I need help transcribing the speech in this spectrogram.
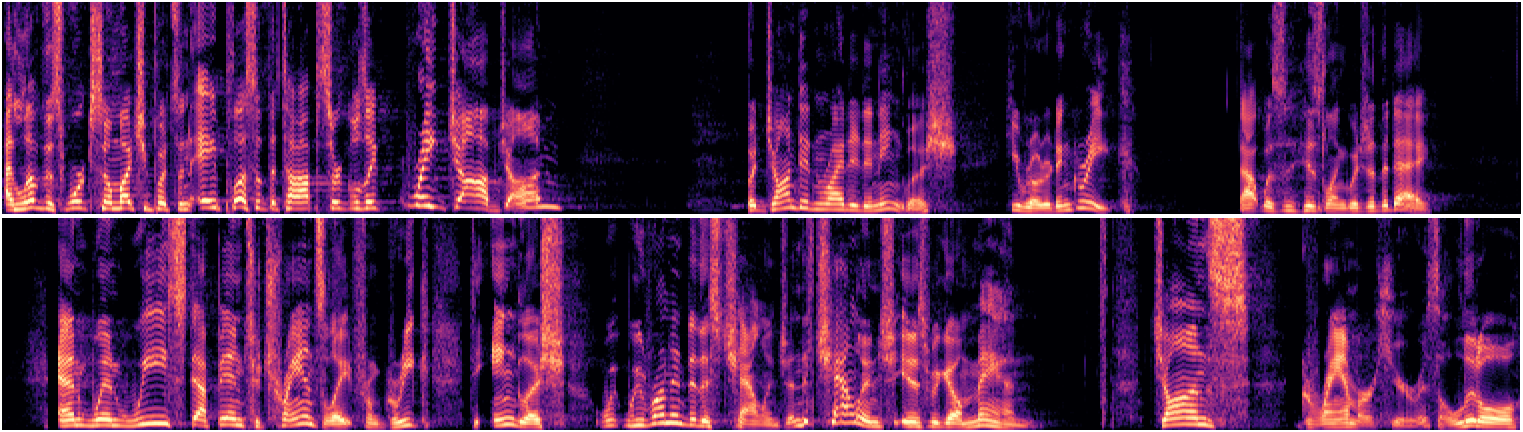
I love this work so much. He puts an A plus at the top, circles it. Great job, John. But John didn't write it in English, he wrote it in Greek. That was his language of the day. And when we step in to translate from Greek to English, we, we run into this challenge. And the challenge is we go, man, John's grammar here is a little,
